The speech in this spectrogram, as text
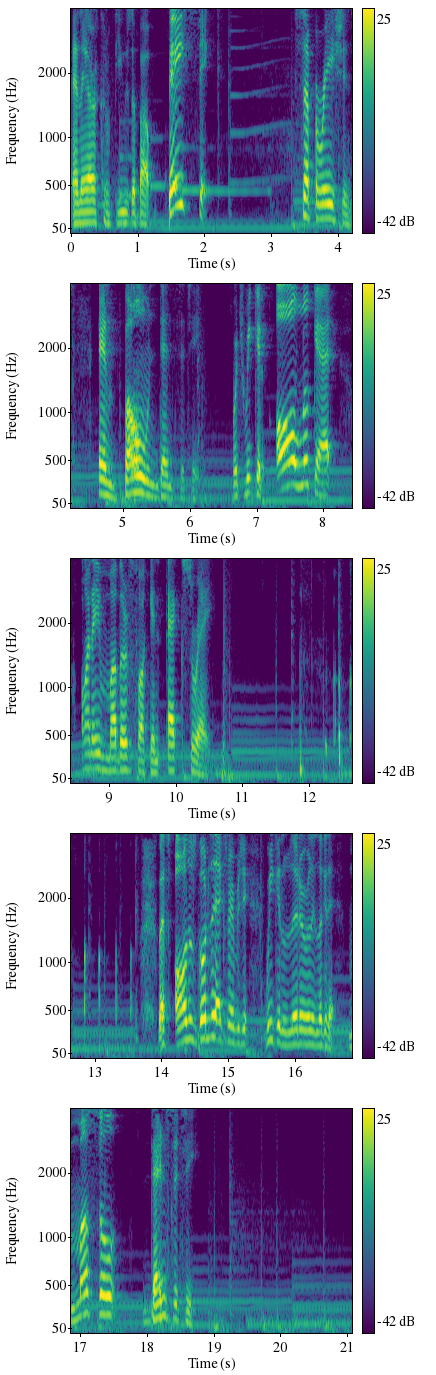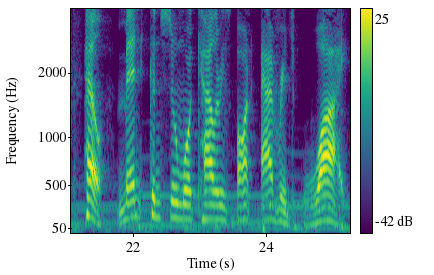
and they are confused about basic separations and bone density, which we could all look at on a motherfucking x ray. Let's all just go to the x ray machine. We can literally look at it. Muscle density. Hell, men consume more calories on average. Why?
